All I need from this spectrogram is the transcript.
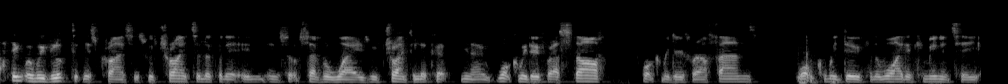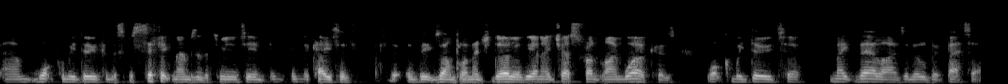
I think when we've looked at this crisis, we've tried to look at it in, in sort of several ways. We've tried to look at, you know, what can we do for our staff? What can we do for our fans? What can we do for the wider community? Um, what can we do for the specific members of the community? In, in, in the case of, of the example I mentioned earlier, the NHS frontline workers, what can we do to make their lives a little bit better?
